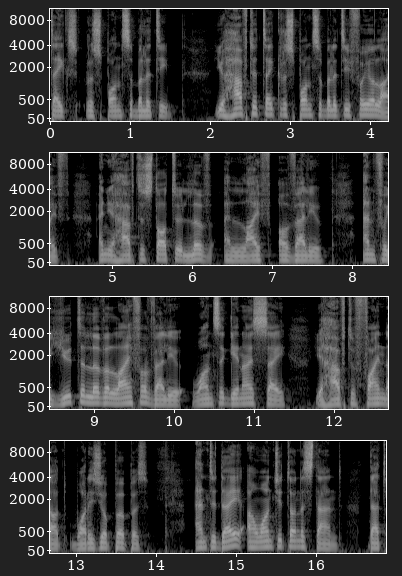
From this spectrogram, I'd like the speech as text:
takes responsibility. You have to take responsibility for your life and you have to start to live a life of value. And for you to live a life of value, once again, I say, you have to find out what is your purpose. And today, I want you to understand that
